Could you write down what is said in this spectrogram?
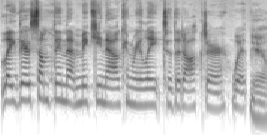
like, there's something that Mickey now can relate to the doctor with. Yeah.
